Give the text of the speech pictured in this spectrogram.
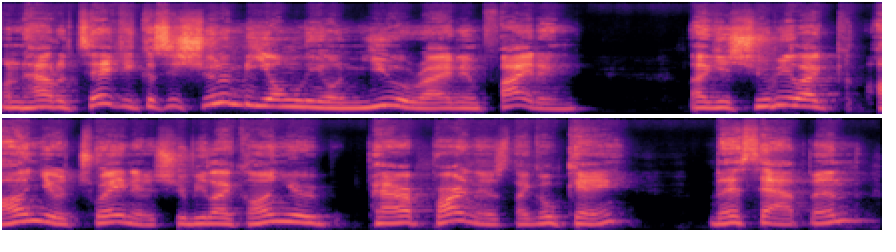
on how to take it, because it shouldn't be only on you, right? In fighting, like it should be like on your trainers, should be like on your para partners. Like, okay, this happened.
